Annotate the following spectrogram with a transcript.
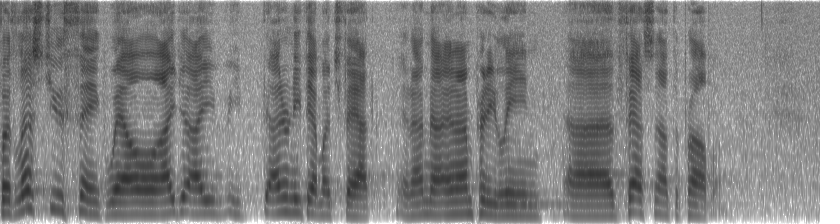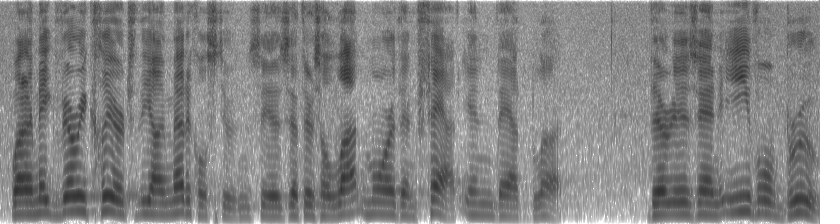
But lest you think, well, I, I, I don't eat that much fat, and I'm, not, and I'm pretty lean, uh, fat's not the problem. What I make very clear to the young medical students is that there's a lot more than fat in that blood there is an evil brew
